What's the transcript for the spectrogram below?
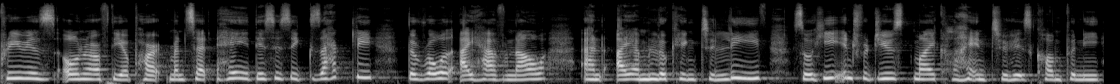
previous owner of the apartment said, Hey, this is exactly the role I have now, and I am looking to leave. So he introduced my client to his company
